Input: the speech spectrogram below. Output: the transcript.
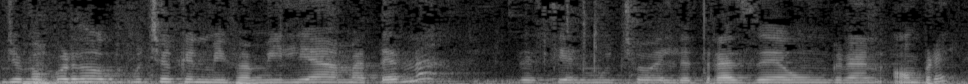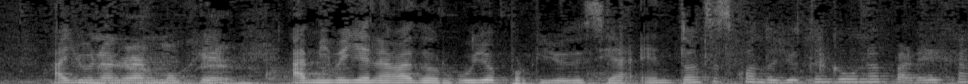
Yo me acuerdo mucho que en mi familia materna decían mucho el detrás de un gran hombre hay una, gran, mujer. A mí me llenaba de orgullo porque yo decía, entonces cuando yo tenga una pareja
